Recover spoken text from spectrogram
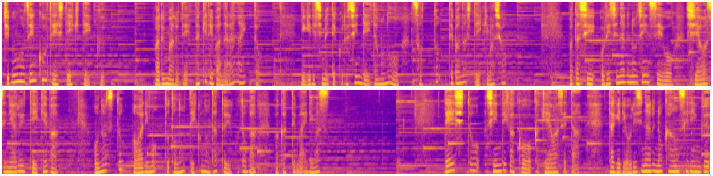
自分を全肯定して生きていく。〇〇でなければならないと。握りしめて苦しんでいたものをそっと手放していきましょう。私オリジナルの人生を幸せに歩いていけばおのずと周りも整っていくのだということが分かってまいります。霊視と心理学を掛け合わせた田切オリジナルのカウンセリング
